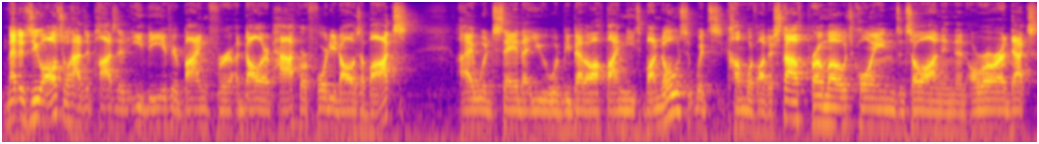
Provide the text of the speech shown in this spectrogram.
MetaZoo also has a positive EV if you're buying for a dollar a pack or forty dollars a box. I would say that you would be better off buying these bundles, which come with other stuff, promos, coins, and so on, and then Aurora decks,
